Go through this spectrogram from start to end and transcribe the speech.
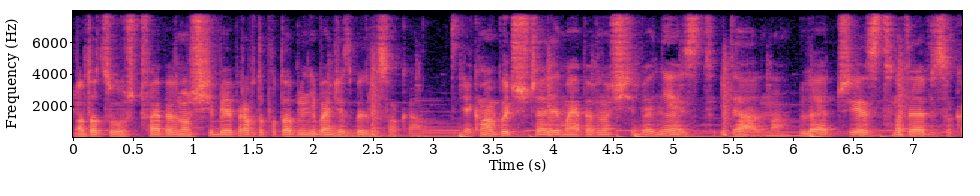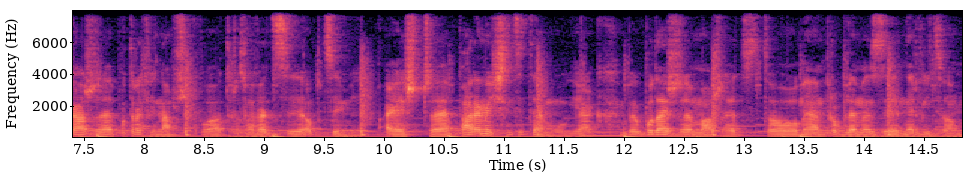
no to cóż, twoja pewność siebie prawdopodobnie nie będzie zbyt wysoka. Jak mam być szczery, moja pewność siebie nie jest idealna, lecz jest na tyle wysoka, że potrafię na przykład rozmawiać z obcymi. A jeszcze parę miesięcy temu, jak był bodajże marzec, to miałem problemy z nerwicą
